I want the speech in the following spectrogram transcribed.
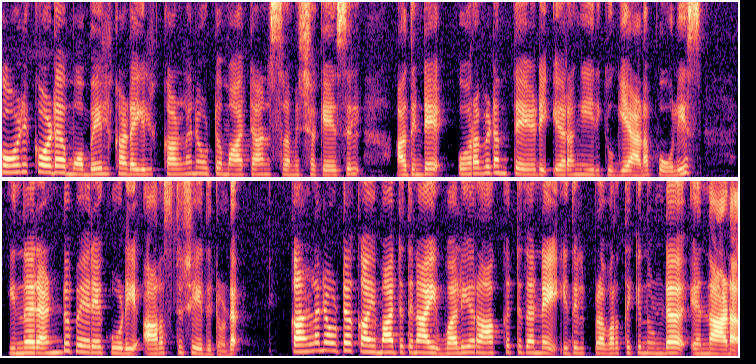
കോഴിക്കോട് മൊബൈൽ കടയിൽ കള്ളനോട്ട് മാറ്റാൻ ശ്രമിച്ച കേസിൽ അതിന്റെ ഉറവിടം തേടി ഇറങ്ങിയിരിക്കുകയാണ് പോലീസ്. ഇന്ന് രണ്ടുപേരെ കൂടി അറസ്റ്റ് ചെയ്തിട്ടുണ്ട്. കള്ളനോട്ട് കൈമാറ്റത്തിനായി വലിയ റാക്കറ്റ് തന്നെ ഇതിൽ പ്രവർത്തിക്കുന്നുണ്ട് എന്നാണ്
